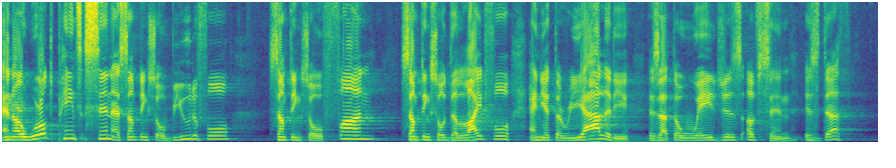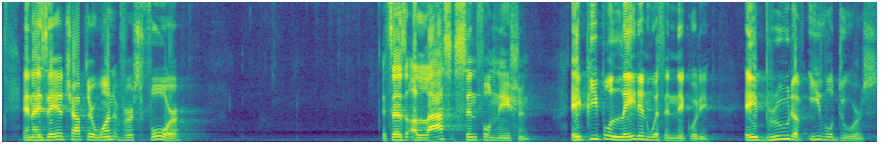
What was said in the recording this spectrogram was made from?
And our world paints sin as something so beautiful, something so fun, something so delightful, and yet the reality is that the wages of sin is death. In Isaiah chapter 1, verse 4, it says, Alas, sinful nation, a people laden with iniquity, a brood of evildoers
